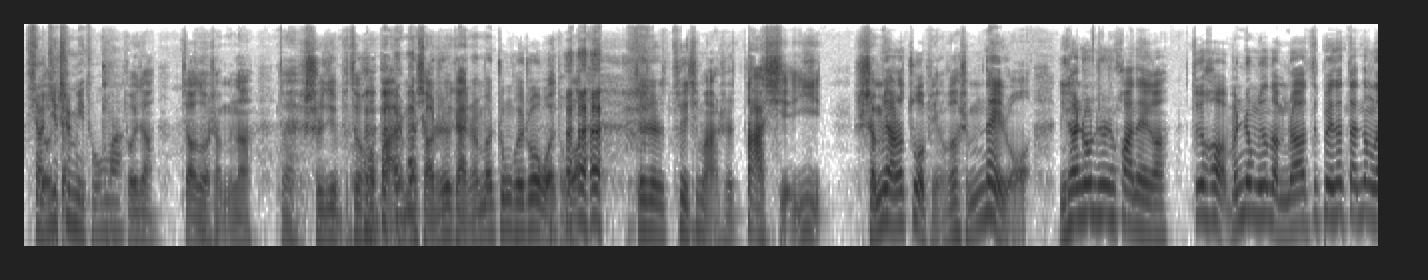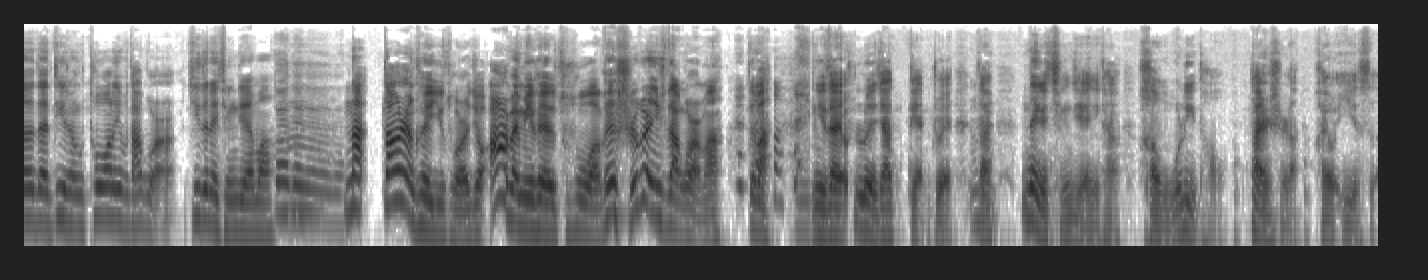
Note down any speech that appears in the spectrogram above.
小鸡吃米图吗？不叫叫做什么呢？对，实际最后把什么小直改成什么钟馗捉鬼图了，这是最起码是大写意，什么样的作品和什么内容？你看周星驰画那个，最后文征明怎么着，被他弄得在地上脱光了衣服打滚儿，记得那情节吗？对对对对对。那当然可以一蹴而就，二百米可以粗啊，可以十个人一起打滚儿嘛，对吧？你在略加点缀，但那个情节你看很无厘头，但是呢很有意思，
